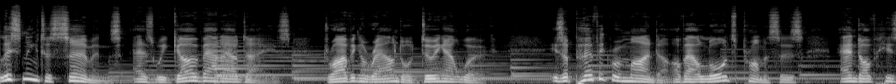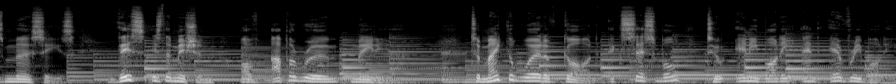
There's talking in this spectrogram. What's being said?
Listening to sermons as we go about our days, driving around or doing our work, is a perfect reminder of our Lord's promises and of His mercies. This is the mission of Upper Room Media to make the Word of God accessible to anybody and everybody.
